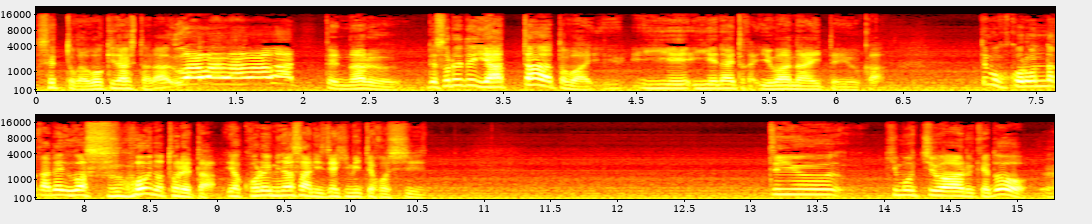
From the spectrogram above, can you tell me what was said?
セットが動き出したらうわわわわわってなる。でそれでやったとは言え言えないとか言わないというか。でも心の中でうわすごいの撮れた。いやこれ皆さんにぜひ見てほしい。っていう気持ちはあるけどうん。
